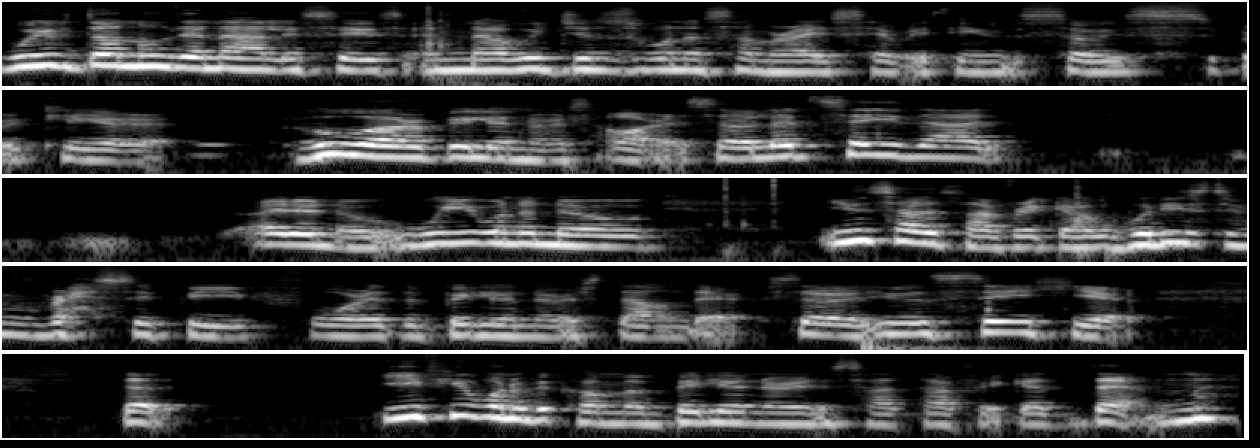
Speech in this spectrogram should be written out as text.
we've done all the analysis and now we just want to summarize everything so it's super clear who our billionaires are. So let's say that, I don't know, we want to know in South Africa, what is the recipe for the billionaires down there? So you will see here that if you want to become a billionaire in South Africa, then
